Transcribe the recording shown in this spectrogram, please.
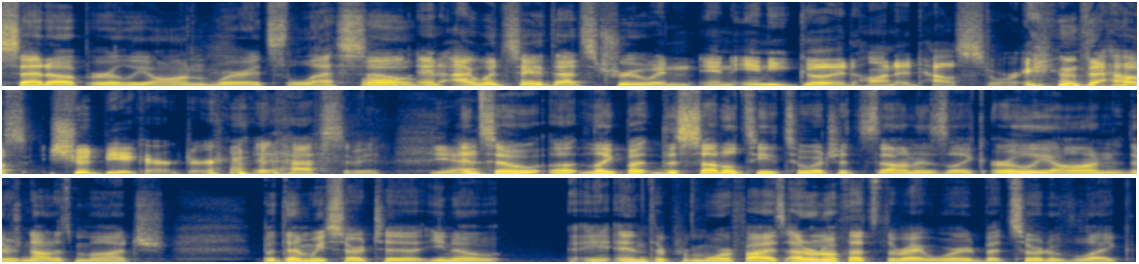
set up early on where it's less so and I would say that's true in in any good haunted house story. the house should be a character. it has to be Yeah. and so uh, like but the subtlety to which it's done is like early on there's not as much but then we start to you know a- anthropomorphize i don't know if that's the right word but sort of like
